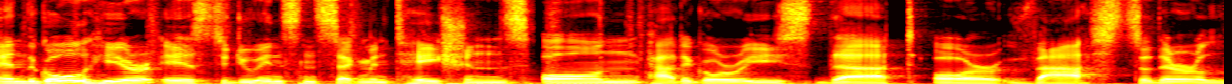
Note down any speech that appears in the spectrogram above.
And the goal here is to do instance segmentations on categories that are vast. So there are a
